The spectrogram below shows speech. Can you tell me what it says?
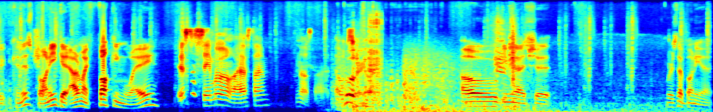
Dude, can this bunny get out of my fucking way? Is this the same one went last time? No, it's not. That Whoa. looks very like. Oh, give me that shit. Where's that bunny at?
